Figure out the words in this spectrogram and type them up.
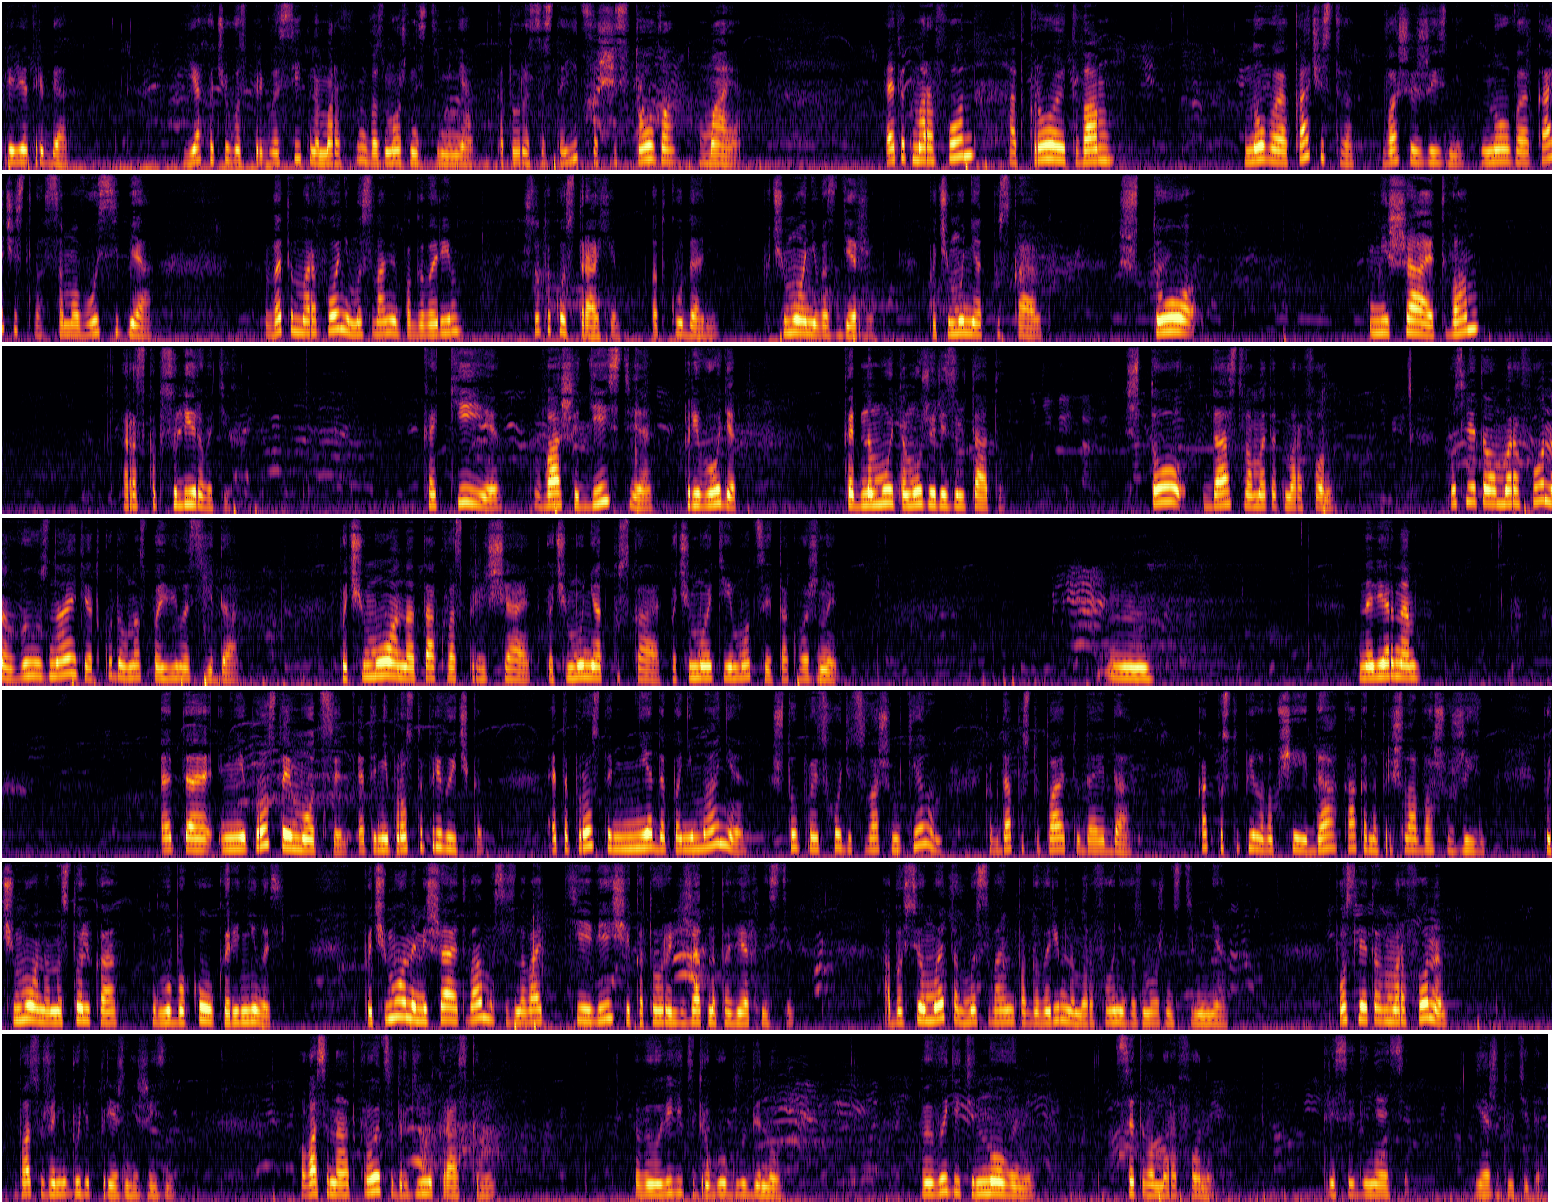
Привет, ребят! Я хочу вас пригласить на марафон возможности меня, который состоится 6 мая. Этот марафон откроет вам новое качество вашей жизни, новое качество самого себя. В этом марафоне мы с вами поговорим, что такое страхи, откуда они, почему они вас держат, почему не отпускают, что мешает вам раскапсулировать их? Какие ваши действия приводят к одному и тому же результату? Что даст вам этот марафон? После этого марафона вы узнаете, откуда у нас появилась еда. Почему она так вас прельщает, почему не отпускает, почему эти эмоции так важны наверное, это не просто эмоции, это не просто привычка, это просто недопонимание, что происходит с вашим телом, когда поступает туда еда. Как поступила вообще еда, как она пришла в вашу жизнь, почему она настолько глубоко укоренилась, почему она мешает вам осознавать те вещи, которые лежат на поверхности. Обо всем этом мы с вами поговорим на марафоне возможности меня. После этого марафона у вас уже не будет прежней жизни. У вас она откроется другими красками. Вы увидите другую глубину. Вы выйдете новыми с этого марафона. Присоединяйся. Я жду тебя.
